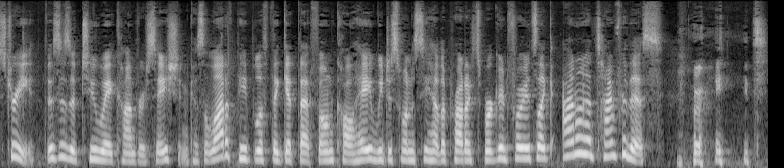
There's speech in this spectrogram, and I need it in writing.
street. This is a two way conversation because a lot of people, if they get that phone call, hey, we just want to see how the product's working for you, it's like, I don't have time for this. right?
